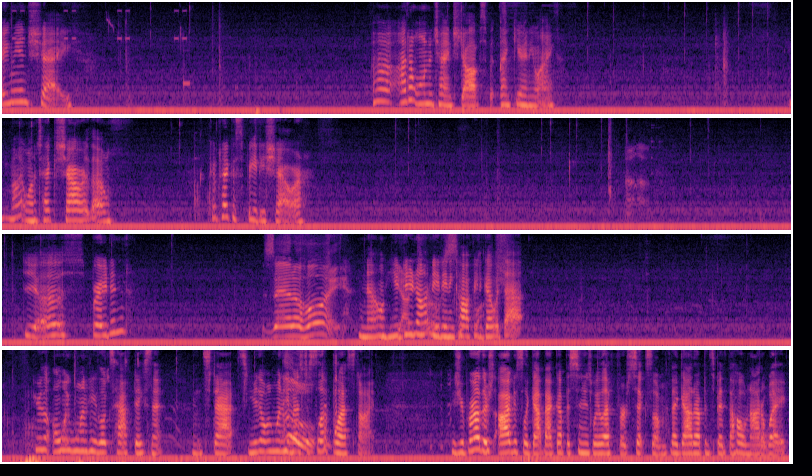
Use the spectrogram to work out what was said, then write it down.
Damien Shea. Uh, I don't want to change jobs, but thank you anyway. You might want to take a shower, though. Go take a speedy shower. Yes, Brayden? Zan ahoy. No, you do not need any coffee to go with that. You're the only one who looks half decent in stats. You're the only one who must have Oh. slept last night. Because your brothers obviously got back up as soon as we left for Sixam. They got up and spent the whole night awake.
